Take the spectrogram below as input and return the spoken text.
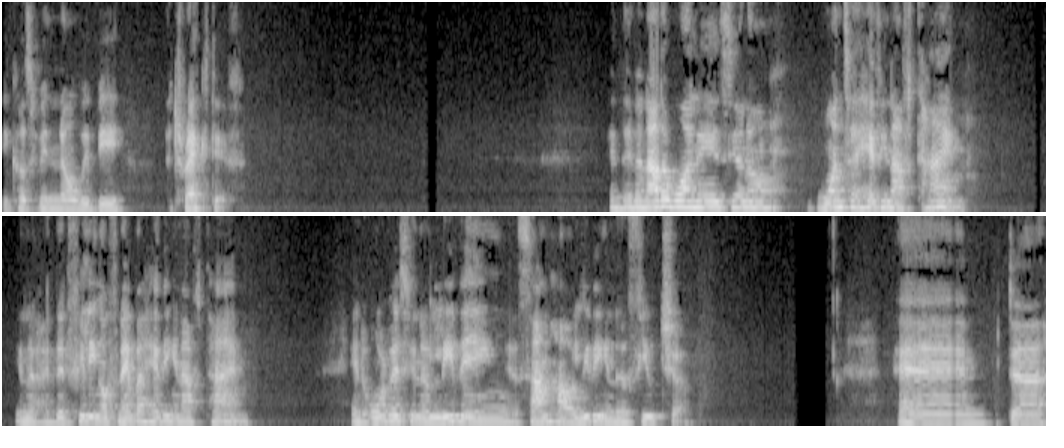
because we know we be attractive. And then another one is, you know, once I have enough time, you know, that feeling of never having enough time. And always, you know, living somehow living in the future. And uh,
